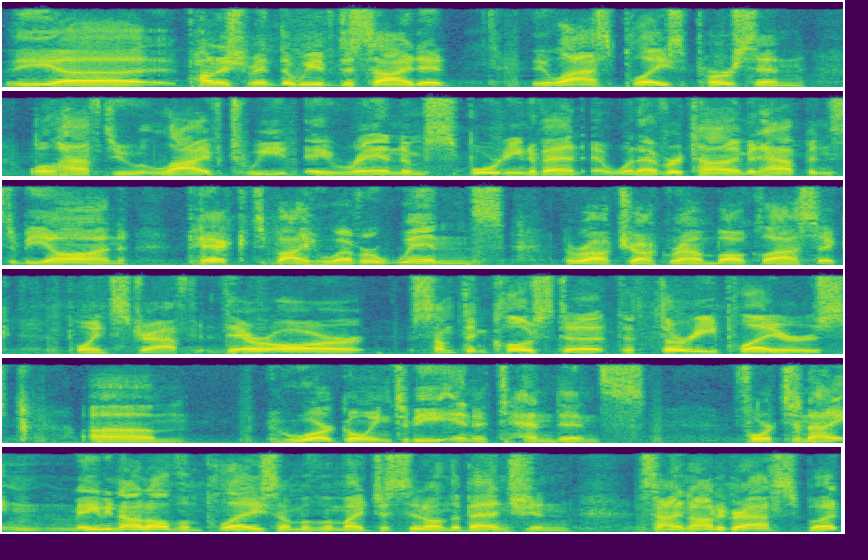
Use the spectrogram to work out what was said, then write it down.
The uh, punishment that we have decided the last place person will have to live tweet a random sporting event at whatever time it happens to be on, picked by whoever wins the Rock Chalk Roundball Classic points draft. There are something close to, to 30 players um, who are going to be in attendance for tonight, and maybe not all of them play. Some of them might just sit on the bench and sign autographs, but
